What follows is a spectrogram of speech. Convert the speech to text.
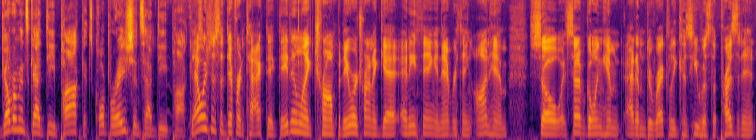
governments got deep pockets. Corporations have deep pockets. That was just a different tactic. They didn't like Trump, but they were trying to get anything and everything on him. So instead of going him at him directly because he was the president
